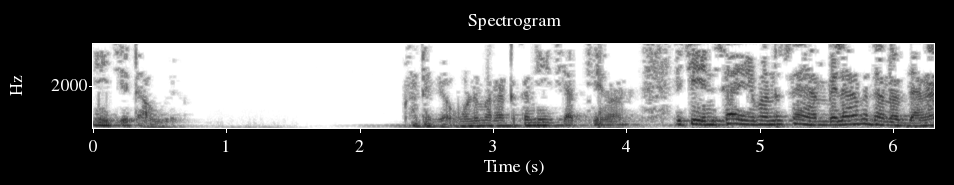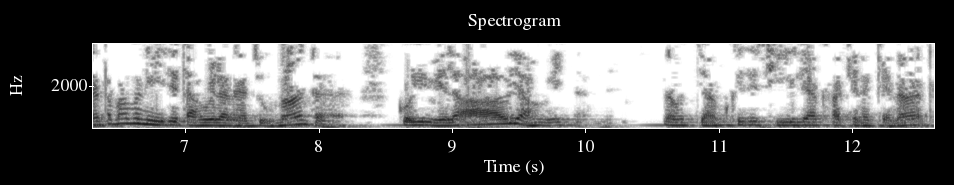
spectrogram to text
නීචයට අහු වෙනවා. රටක ඕනම රටක නීතියක් තියෙනවානේ. ඒ නිසා මේ මනුස්සය හැම වෙලාවෙම දන දැනටමම නීතියට අහු වෙලා නැති වුණාට කොයි වෙලාවෙ අහු වෙන්නේ නැහැ. නමුත් යම් කිසි සීලයක් රකින්න කෙනාට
